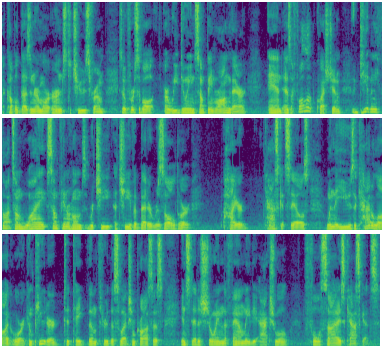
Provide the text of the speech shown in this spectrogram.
a couple dozen or more urns to choose from. So, first of all, are we doing something wrong there? And as a follow up question, do you have any thoughts on why some funeral homes achieve a better result or higher casket sales when they use a catalog or a computer to take them through the selection process instead of showing the family the actual full size caskets?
